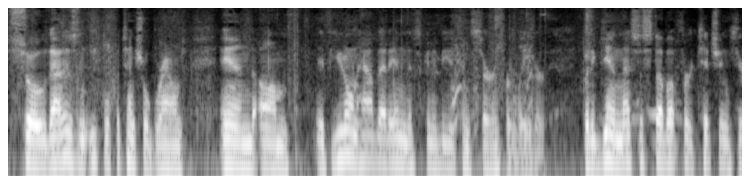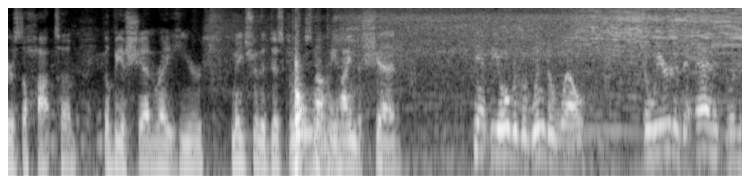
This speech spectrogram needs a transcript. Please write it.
So that is an equal potential ground. And um, if you don't have that in, that's going to be a concern for later. But again, that's the stub up for a kitchen. Here's the hot tub. There'll be a shed right here. Make sure the disconnect's not behind the shed. Can't be over the window well. So we're to the edge where the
